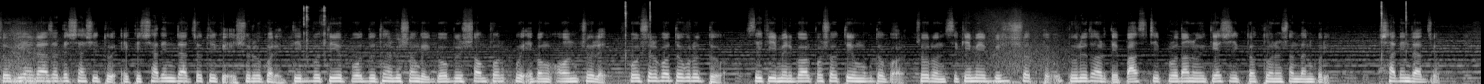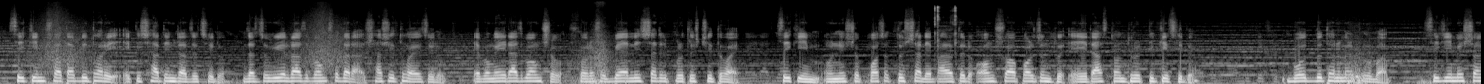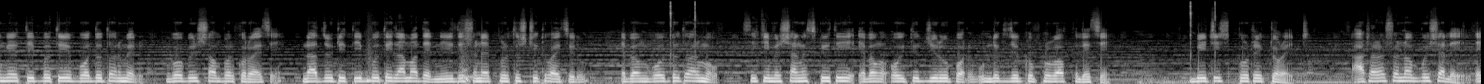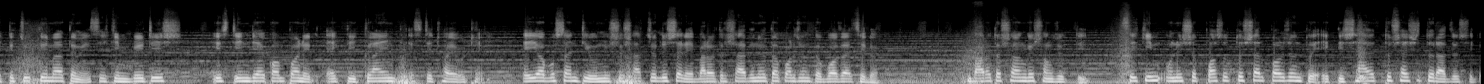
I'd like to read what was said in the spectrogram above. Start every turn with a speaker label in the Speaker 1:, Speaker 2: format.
Speaker 1: Soviet রাজাদের শাসিত একটি স্বাধীন রাজ্য থেকে শুরু করে তিব্বতীয় বৌদ্ধ ধর্মের সঙ্গে গভীর সম্পর্ক এবং অঞ্চলে কৌশলগত গুরুত্ব সিকিমের গল্প সত্যি মুগ্ধকর চলুন সিকিমের বিশেষত্ব তুলে ধরতে পাঁচটি প্রধান ঐতিহাসিক তথ্য অনুসন্ধান করি। স্বাধীন রাজ্য। সিকিম শতাব্দী ধরে একটি স্বাধীন রাজ্য ছিল, যা জুরিয়েল রাজবংশ দ্বারা শাসিত হয়েছিল এবং এই রাজবংশ ষোলোশো বিয়াল্লিশ সালে প্রতিষ্ঠিত হয়। সিকিম উনিশশো পঁচাত্তর সালে ভারতের অংশ পর্যন্ত এই রাজতন্ত্র টিকে ছিল। বৌদ্ধ ধর্মের প্রভাব। সিকিমের সঙ্গে তিব্বতী বৌদ্ধ ধর্মের গভীর সম্পর্ক রয়েছে। রাজ্যটি তিব্বতী লামাদের নির্দেশনায় প্রতিষ্ঠিত হয়েছিল এবং বৌদ্ধ ধর্ম সিকিমের সংস্কৃতি এবং ঐতিহ্যের উপর উল্লেখযোগ্য প্রভাব ফেলেছে। ব্রিটিশ প্রোটেক্টরেট আঠারোশো নব্বই সালে একটি চুক্তির মাধ্যমে সিকিম ব্রিটিশ ইস্ট ইন্ডিয়া কোম্পানির একটি ক্লায়েন্ট স্টেট হয়ে ওঠে। এই অবস্থানটি উনিশশো সাতচল্লিশ সালে ভারতের স্বাধীনতা পর্যন্ত বজায় ছিল। ভারতের সঙ্গে সংযুক্তি সিকিম উনিশশো পঁচাত্তর সাল পর্যন্ত একটি স্বায়ত্তশাসিত রাজ্য ছিল।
